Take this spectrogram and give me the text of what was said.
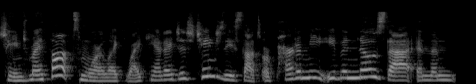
change my thoughts more. Like, why can't I just change these thoughts? Or part of me even knows that. And then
